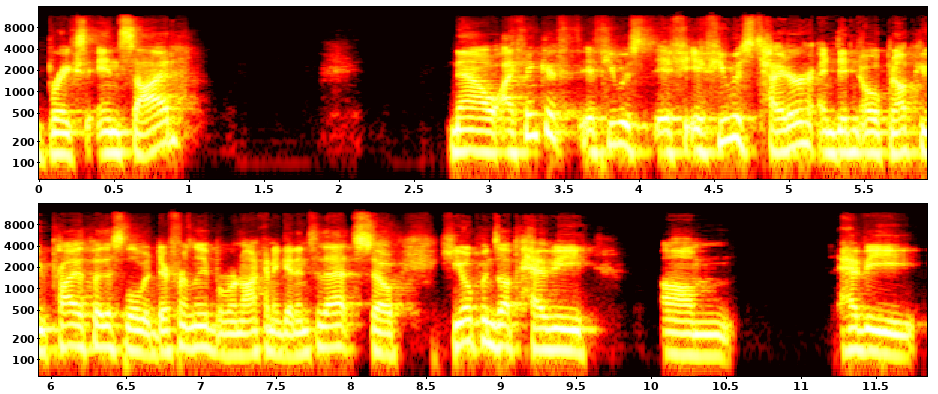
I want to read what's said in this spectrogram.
breaks inside. Now, I think if, if he was if, if he was tighter and didn't open up, he'd probably play this a little bit differently, but we're not going to get into that. So he opens up heavy um, heavy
